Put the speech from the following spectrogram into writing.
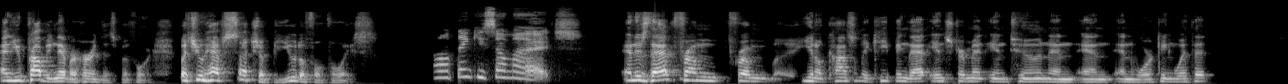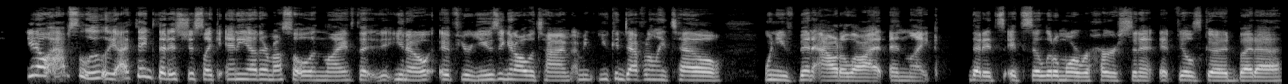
and you probably never heard this before, but you have such a beautiful voice. Oh, thank you so much. And is that from from you know constantly keeping that instrument in tune and and and working with it? You know, absolutely. I think that it's just like any other muscle in life that you know, if you're using it all the time, I mean, you can definitely tell when you've been out a lot and like that it's it's a little more rehearsed and it, it feels good. But uh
